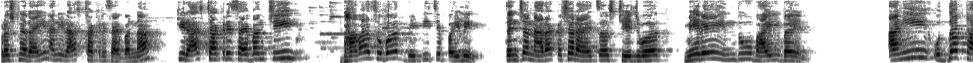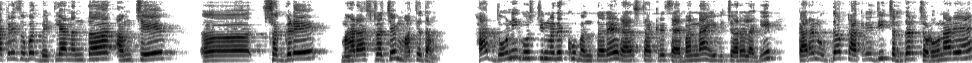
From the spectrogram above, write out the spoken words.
प्रश्न राहील आणि राज ठाकरे साहेबांना की राज ठाकरे साहेबांची भावासोबत भेटीचे पहिले त्यांच्या नारा कशा राहायचं स्टेजवर मेरे हिंदू भाई बहीण आणि उद्धव ठाकरे सोबत भेटल्यानंतर आमचे सगळे महाराष्ट्राचे मतदान. हा दोन्ही गोष्टींमध्ये खूप अंतर आहे. राज ठाकरे साहेबांना हे विचारावं लागेल. कारण उद्धव ठाकरे जी चद्दर चढवणारे आहे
